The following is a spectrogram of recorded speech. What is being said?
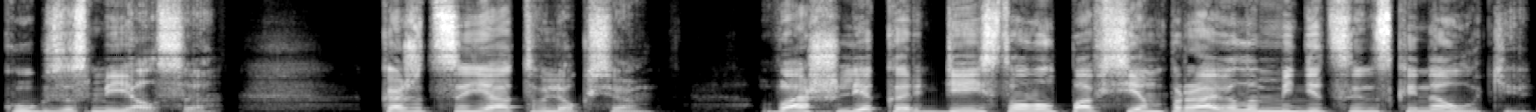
Кук засмеялся. Кажется, я отвлекся. Ваш лекарь действовал по всем правилам медицинской науки.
